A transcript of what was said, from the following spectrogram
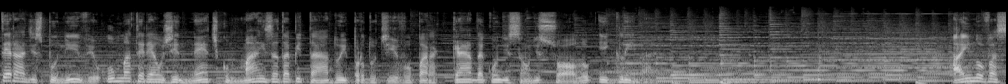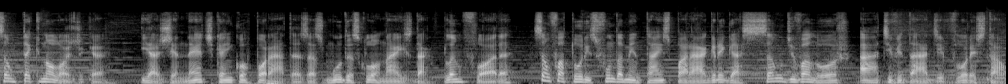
terá disponível o material genético mais adaptado e produtivo para cada condição de solo e clima. A inovação tecnológica e a genética incorporadas às mudas clonais da Planflora são fatores fundamentais para a agregação de valor à atividade florestal.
